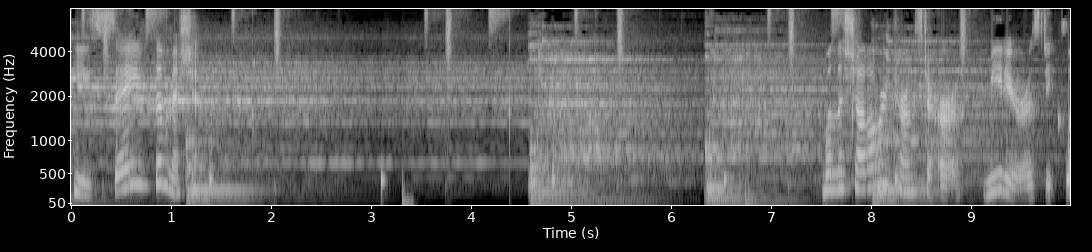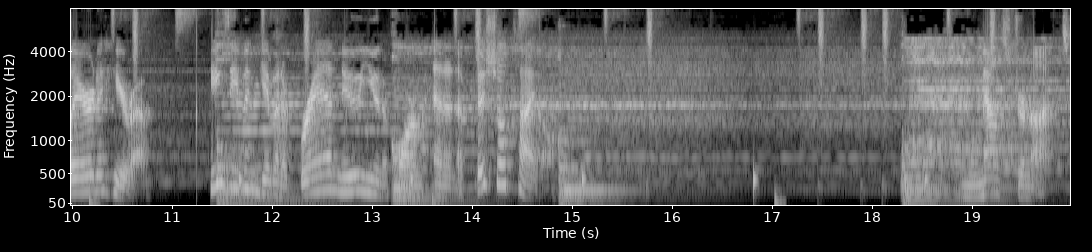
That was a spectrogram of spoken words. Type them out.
He saved the mission. When the shuttle returns to Earth, Meteor is declared a hero. He's even given a brand new uniform and an official title. Mousetronaut.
